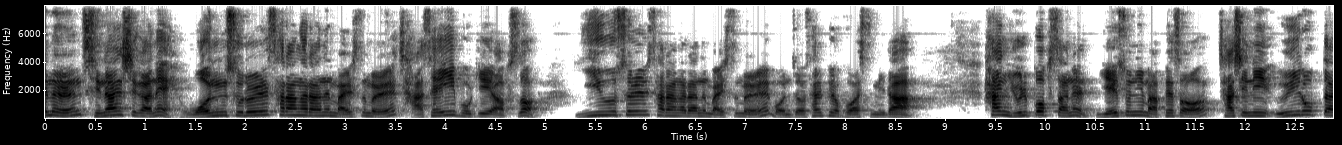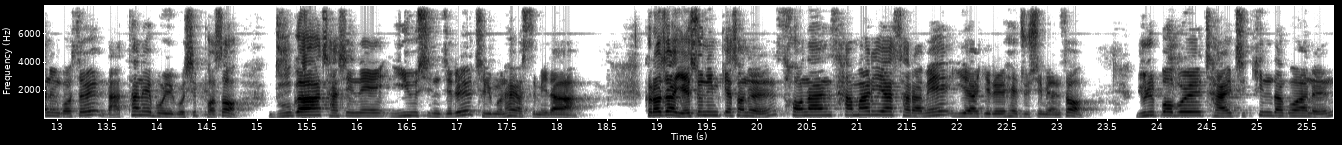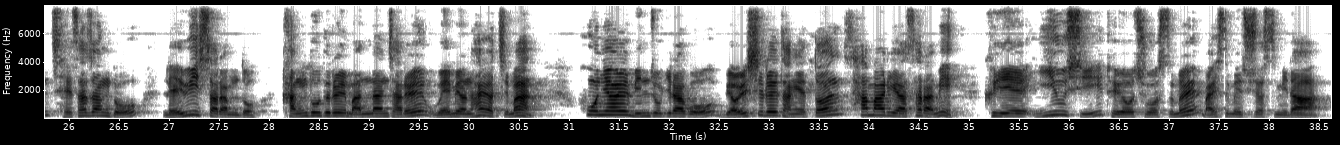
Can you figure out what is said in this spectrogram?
우리는 지난 시간에 원수를 사랑하라는 말씀을 자세히 보기에 앞서 이웃을 사랑하라는 말씀을 먼저 살펴보았습니다. 한 율법사는 예수님 앞에서 자신이 의롭다는 것을 나타내 보이고 싶어서 누가 자신의 이웃인지를 질문하였습니다. 그러자 예수님께서는 선한 사마리아 사람의 이야기를 해주시면서 율법을 잘 지킨다고 하는 제사장도 레위 사람도 강도들을 만난 자를 외면하였지만 혼혈 민족이라고 멸시를 당했던 사마리아 사람이 그의 이웃이 되어 주었음을 말씀해 주셨습니다.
